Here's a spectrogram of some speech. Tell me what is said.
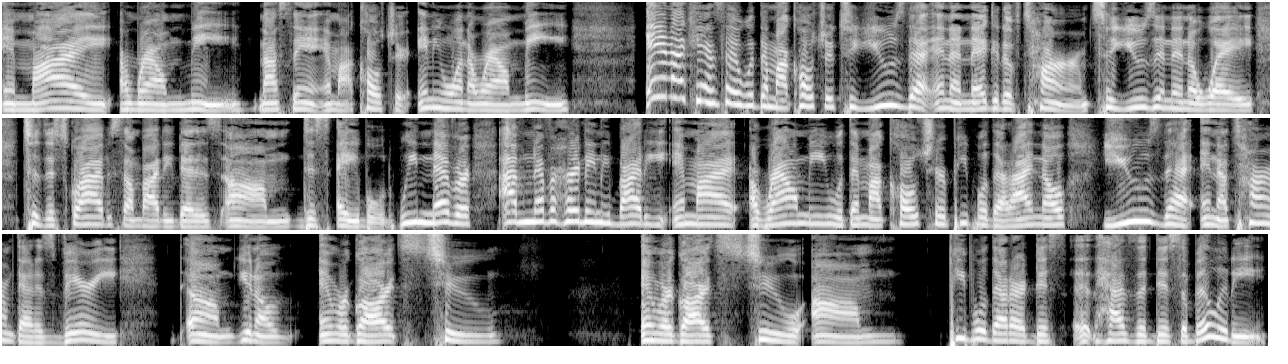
in my around me, not saying in my culture, anyone around me. And I can't say within my culture to use that in a negative term, to use it in a way to describe somebody that is um disabled. We never I've never heard anybody in my around me within my culture, people that I know use that in a term that is very um, you know, in regards to in regards to um people that are dis has a disability.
